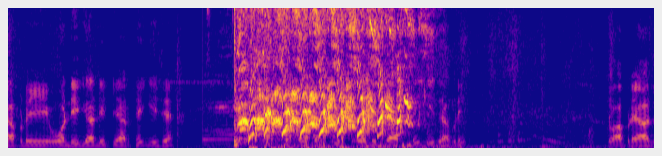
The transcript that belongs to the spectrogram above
આપણી ઓડી ગાડી તૈયાર થઈ ગઈ છે. થઈ ગઈ છે આપણી તો આપણે આજ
